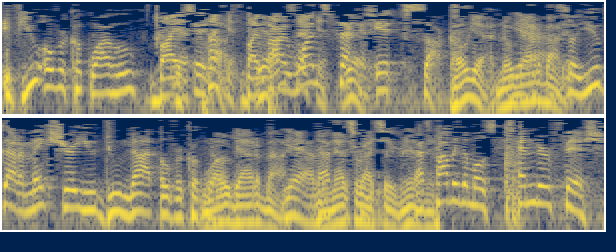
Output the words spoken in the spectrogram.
If you overcook wahoo By a second. tough. By by one one second. second, it sucks. Oh yeah, no yeah. doubt about it. So you got to make sure you do not overcook No wahoo. No doubt about it. Yeah, And that's, that's what I say, man. That's probably the most tender fish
